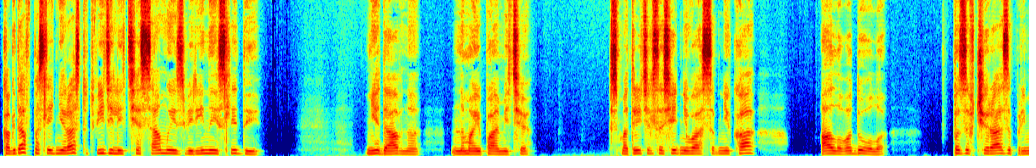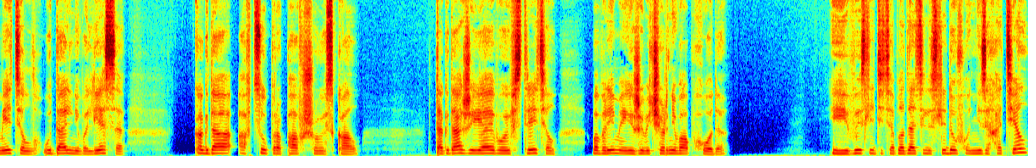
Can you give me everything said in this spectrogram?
когда в последний раз тут видели те самые звериные следы? Недавно, на моей памяти. Смотритель соседнего особняка, Алого Дола, позавчера заприметил у дальнего леса, когда овцу пропавшую искал. Тогда же я его и встретил во время ежевечернего обхода. И выследить обладателя следов он не захотел?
